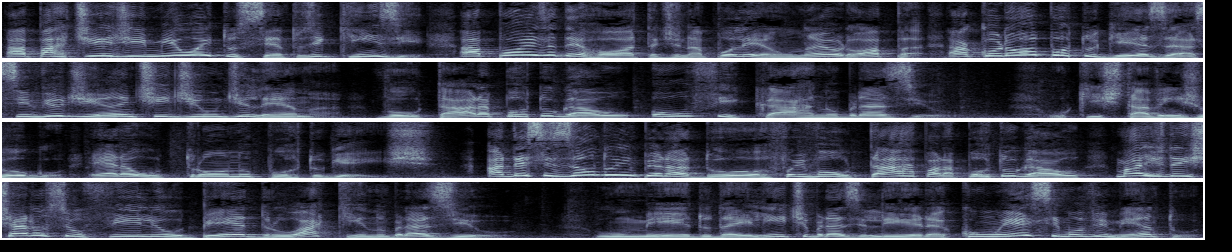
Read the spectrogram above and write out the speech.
a partir de 1815, após a derrota de Napoleão na Europa, a coroa portuguesa se viu diante de um dilema: voltar a Portugal ou ficar no Brasil. O que estava em jogo era o trono português. A decisão do imperador foi voltar para Portugal, mas deixar o seu filho Pedro aqui no Brasil. O medo da elite brasileira com esse movimento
